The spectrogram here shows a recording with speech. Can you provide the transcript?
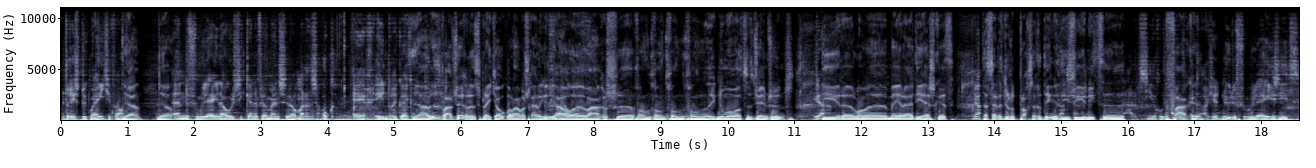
er is natuurlijk maar eentje van. Ja, ja. En de Formule 1 auto's, die kennen veel mensen wel, maar dat is ook erg indrukwekkend. Ja, dat wou ik zeggen. Dat spreekt je ook wel aan waarschijnlijk. hè? Die oude wagens eh, van, van, van, van, ik noem maar wat, James Hunt. Die hier eh, lang, eh, mee rijdt, die Hesket. Ja. Dat zijn natuurlijk prachtige dingen. Die zie je niet Ja, dat zie je goed. vaak, hè? Als je nu de Formule 1 ziet,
